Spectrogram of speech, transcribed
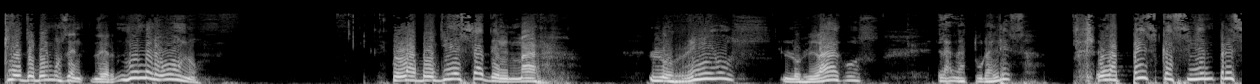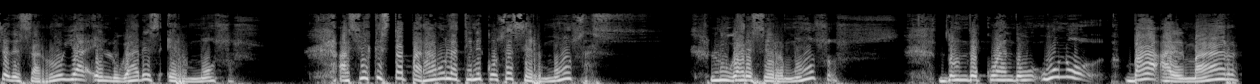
que debemos de entender. Número uno, la belleza del mar, los ríos, los lagos, la naturaleza. La pesca siempre se desarrolla en lugares hermosos Así es que esta parábola tiene cosas hermosas, lugares hermosos, donde cuando uno va al mar,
